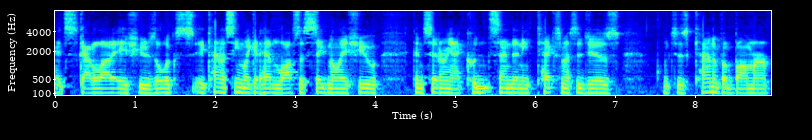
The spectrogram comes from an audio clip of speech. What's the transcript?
it's got a lot of issues. It looks, it kind of seemed like it had lost a signal issue, considering I couldn't send any text messages, which is kind of a bummer.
